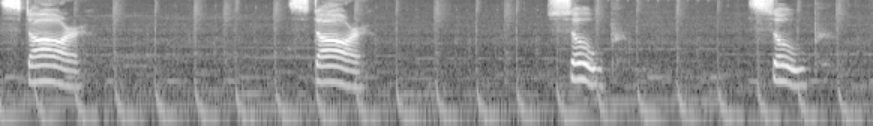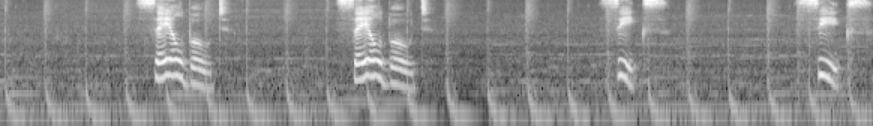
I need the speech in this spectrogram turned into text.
Star, star. Soap, soap. Sailboat, sailboat. Six, six.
